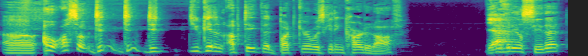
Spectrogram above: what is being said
Uh, oh, also, didn't, didn't did you get an update that Butker was getting carted off? Yeah. Anybody else see that?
